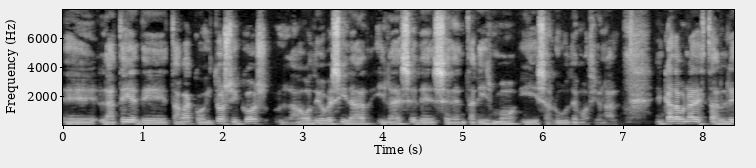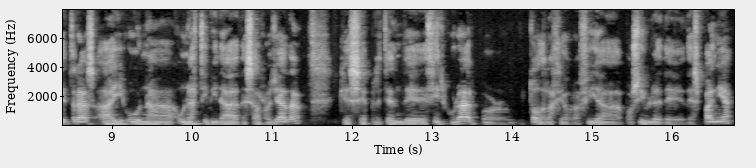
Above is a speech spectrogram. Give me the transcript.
eh, la T de tabaco y tóxicos, la O de obesidad y la S de sedentarismo y salud emocional. En cada una de estas letras hay una, actividad desarrollada que se pretende circular por toda la geografía posible de, de España,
